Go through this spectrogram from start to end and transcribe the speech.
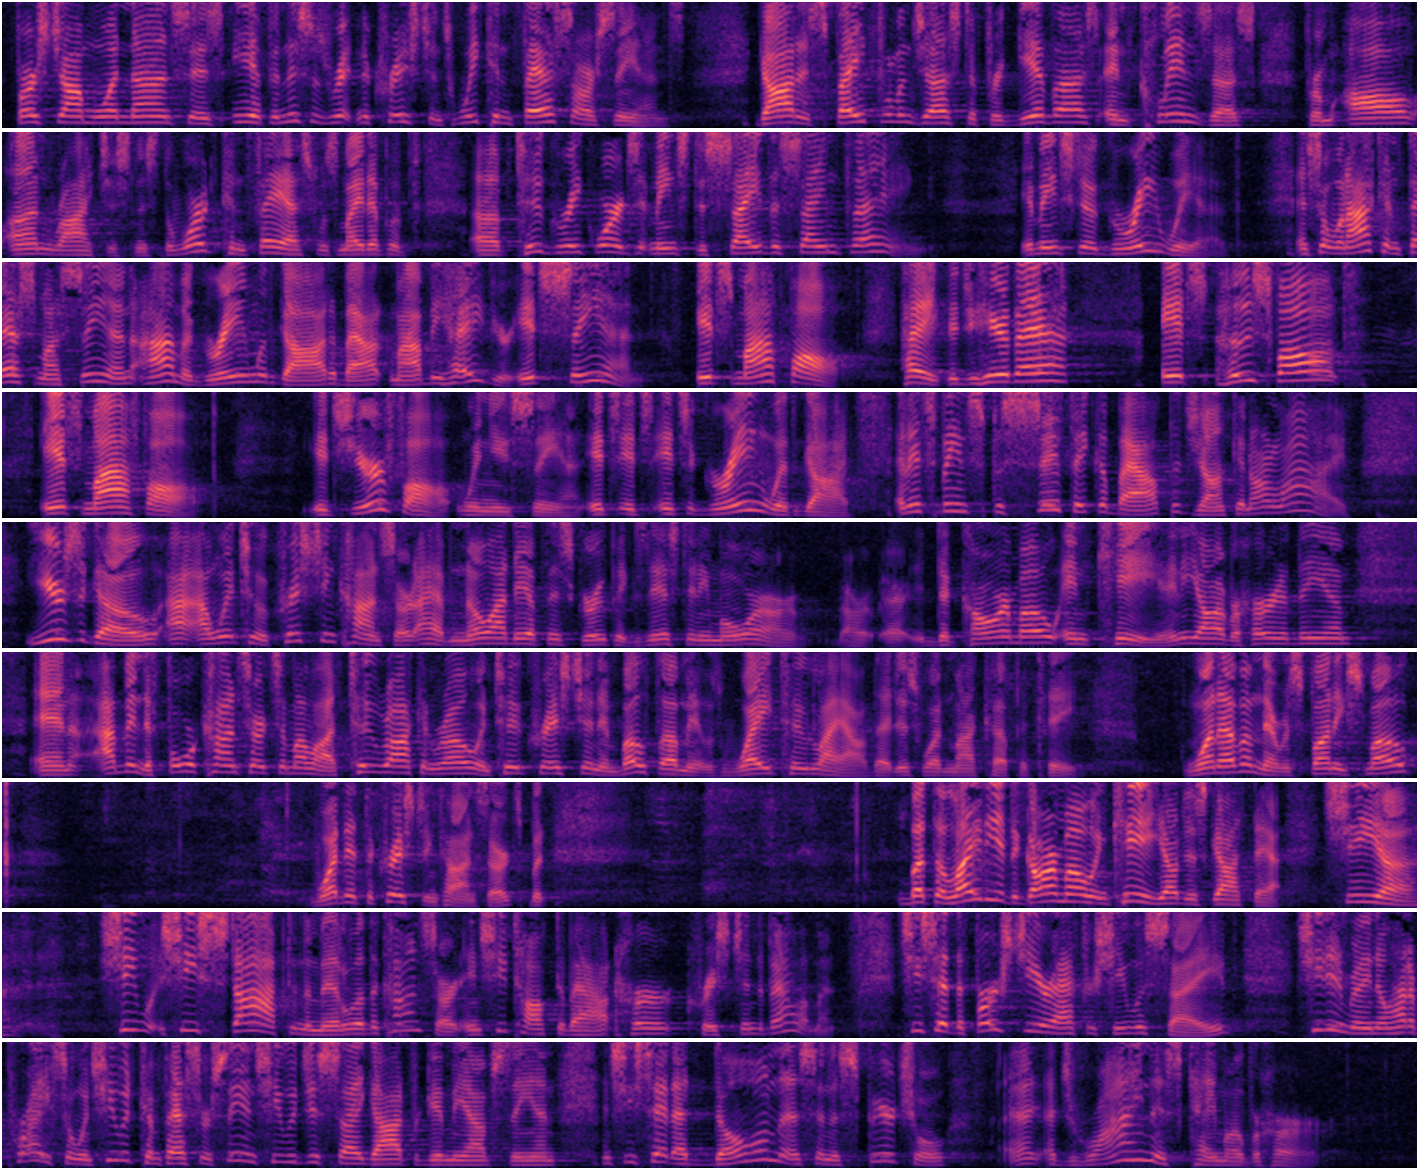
1 John 1 9 says, If, and this is written to Christians, we confess our sins, God is faithful and just to forgive us and cleanse us from all unrighteousness. The word confess was made up of, of two Greek words. It means to say the same thing, it means to agree with. And so when I confess my sin, I'm agreeing with God about my behavior. It's sin, it's my fault. Hey, did you hear that? It's whose fault? It's my fault. It's your fault when you sin. It's, it's, it's agreeing with God. And it's being specific about the junk in our life. Years ago, I, I went to a Christian concert. I have no idea if this group exists anymore or, or, or DeGarmo and Key. Any of y'all ever heard of them? And I've been to four concerts in my life two rock and roll and two Christian, and both of them it was way too loud. That just wasn't my cup of tea. One of them, there was funny smoke. Wasn't at the Christian concerts, but but the lady at DeGarmo and Key, y'all just got that. She uh, she she stopped in the middle of the concert and she talked about her Christian development. She said the first year after she was saved, she didn't really know how to pray. So when she would confess her sin, she would just say, "God, forgive me, I've sinned." And she said a dullness and a spiritual a, a dryness came over her.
